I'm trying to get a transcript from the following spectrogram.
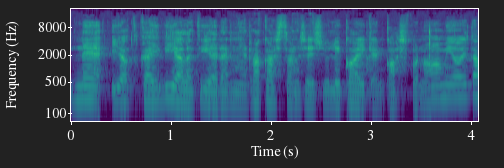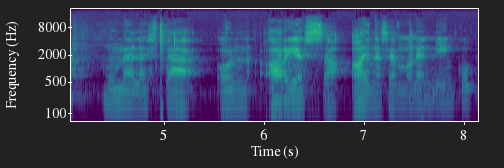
Ne, jotka ei vielä tiedä, niin rakastan siis yli kaiken kasvonaamioita. Mun mielestä on arjessa aina semmonen niinku,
